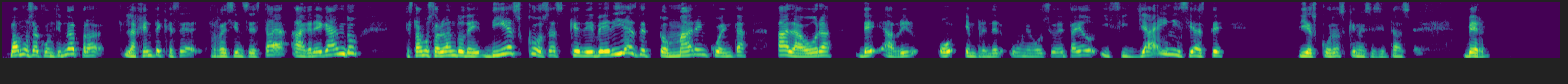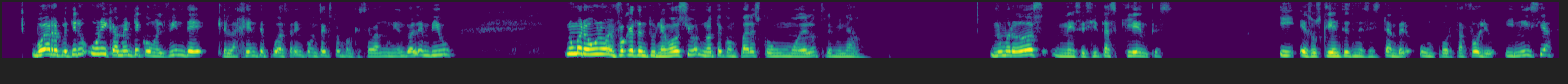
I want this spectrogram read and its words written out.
Vamos a continuar para la gente que se, recién se está agregando. Estamos hablando de 10 cosas que deberías de tomar en cuenta a la hora de abrir o emprender un negocio detallado. Y si ya iniciaste 10 cosas que necesitas ver. Voy a repetir únicamente con el fin de que la gente pueda estar en contexto porque se van uniendo al en vivo. Número uno, enfócate en tu negocio, no te compares con un modelo terminado. Número dos, necesitas clientes y esos clientes necesitan ver un portafolio. Inicia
